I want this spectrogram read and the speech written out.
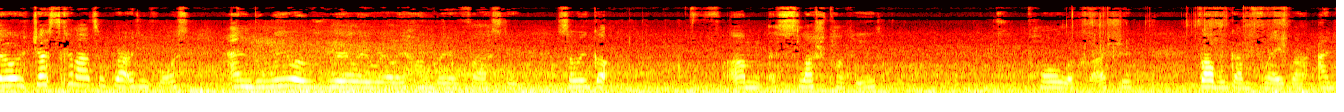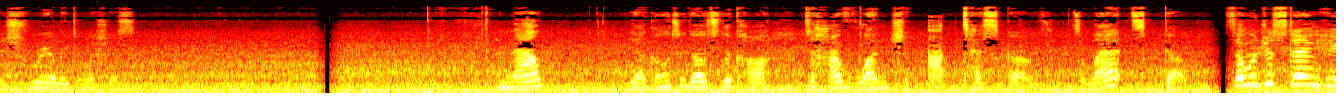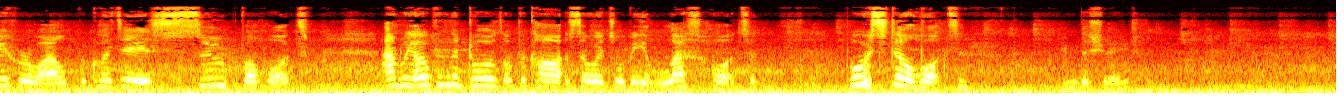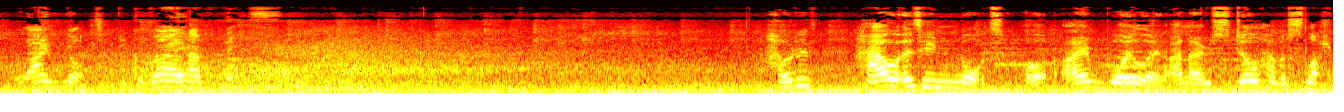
So we've just come out of Gravity Force and we were really, really hungry and thirsty. So we got um, a slush puppy, Polar Crush, bubblegum flavour and it's really delicious. And now we are going to go to the car to have lunch at Tesco's. So let's go. So we're just staying here for a while because it is super hot. And we opened the doors of the car so it will be less hot. But we're still hot in the shade. Well, I'm not because I have this. How does how is he not hot? I'm boiling and I still have a slush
